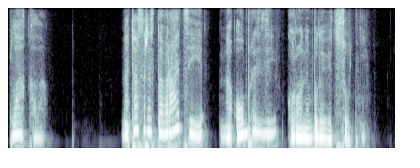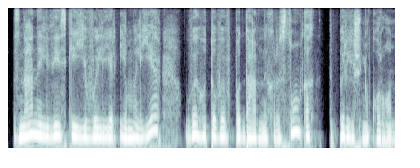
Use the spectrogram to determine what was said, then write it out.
плакала. На час реставрації на образі корони були відсутні. Знаний львівський ювелір і емальєр виготовив по давних рисунках теперішню корону,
